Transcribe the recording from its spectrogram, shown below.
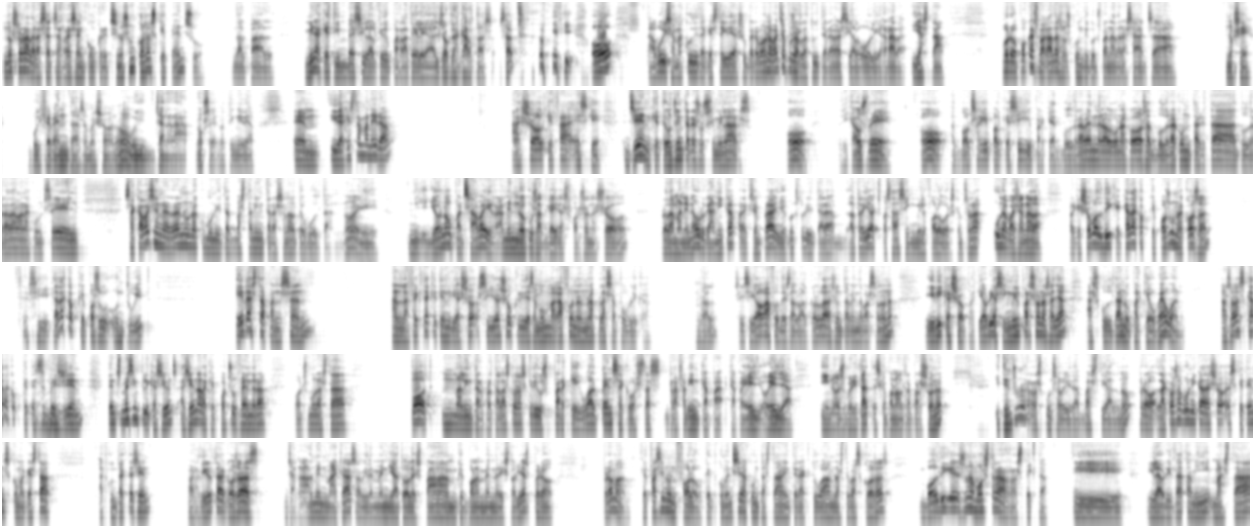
no són adreçats a res en concret, sinó són coses que penso del pal. Mira aquest imbècil el que diu per la tele al joc de cartes, saps? o avui se m'ha acudit aquesta idea superbona, vaig a posar-la a Twitter a veure si a algú li agrada. I ja està. Però poques vegades els continguts van adreçats a, no sé, vull fer vendes amb això, no? Vull generar, no sé, no tinc ni idea. Eh, I d'aquesta manera, això el que fa és que gent que té uns interessos similars o li caus bé o et vol seguir pel que sigui perquè et voldrà vendre alguna cosa, et voldrà contactar, et voldrà demanar consell, s'acaba generant una comunitat bastant interessant al teu voltant, no? I, jo no ho pensava i realment no he posat gaire esforç en això, però de manera orgànica, per exemple, jo he construït ara... L'altre dia vaig passar de 5.000 followers, que em sembla una bajanada, perquè això vol dir que cada cop que poso una cosa, o sigui, cada cop que poso un tuit, he d'estar pensant en l'efecte que tindria això si jo això ho cridés amb un megàfon en una plaça pública. Val? O sigui, si jo agafo des del balcó de l'Ajuntament de Barcelona i dic això, perquè hi hauria 5.000 persones allà escoltant-ho, perquè ho veuen. Aleshores, cada cop que tens més gent, tens més implicacions a gent a la que pots ofendre, pots molestar, pot malinterpretar les coses que dius perquè igual pensa que ho estàs referint cap a, cap a ell o ella i no és veritat, és cap a una altra persona, i tens una responsabilitat bestial, no? Però la cosa bonica d'això és que tens com aquesta... Et contacta gent per dir-te coses generalment maques, evidentment hi ha tot l'spam que et volen vendre històries, però, però home, que et facin un follow, que et comencin a contestar, a interactuar amb les teves coses, vol dir que és una mostra de respecte. I, i la veritat, a mi m'està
